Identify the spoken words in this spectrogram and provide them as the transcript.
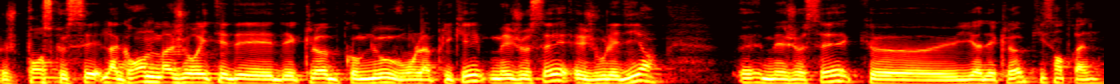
Je pense que c'est la grande majorité des, clubs comme nous vont l'appliquer, mais je sais, et je voulais dire, euh, mais je sais qu'il y a des clubs qui s'entraînent.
